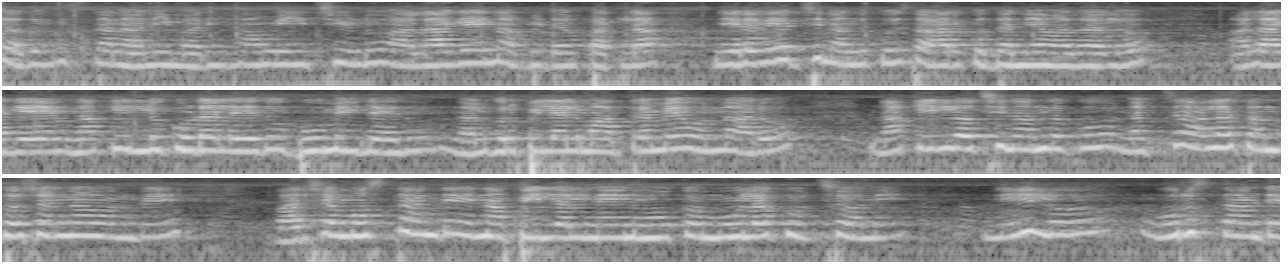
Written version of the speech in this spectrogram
చదివిస్తానని మరి హామీ ఇచ్చిండు. అలాగే నా బిడ్డ పట్ల నెరవేర్చినందుకు సార్కు ధన్యవాదాలు. అలాగే నాకు ఇల్లు కూడా లేదు భూమి లేదు. నలుగురు పిల్లలు మాత్రమే ఉన్నారు. నాకు ఇల్లు వచ్చినందుకు నాకు చాలా సంతోషంగా ఉంది. వర్షం వస్తుంటే నా పిల్లలు నేను ఒక మూల కూర్చొని నీళ్ళు ఊరుస్తా అంటే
